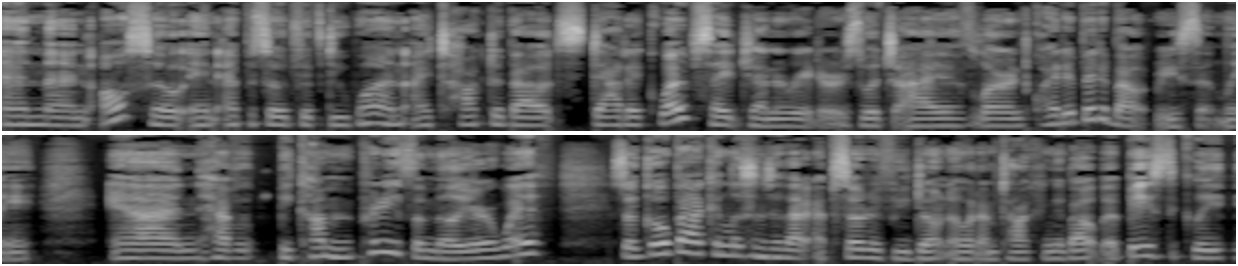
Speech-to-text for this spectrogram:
And then also in episode 51, I talked about static website generators, which I've learned quite a bit about recently and have become pretty familiar with. So go back and listen to that episode if you don't know what I'm talking about. But basically,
